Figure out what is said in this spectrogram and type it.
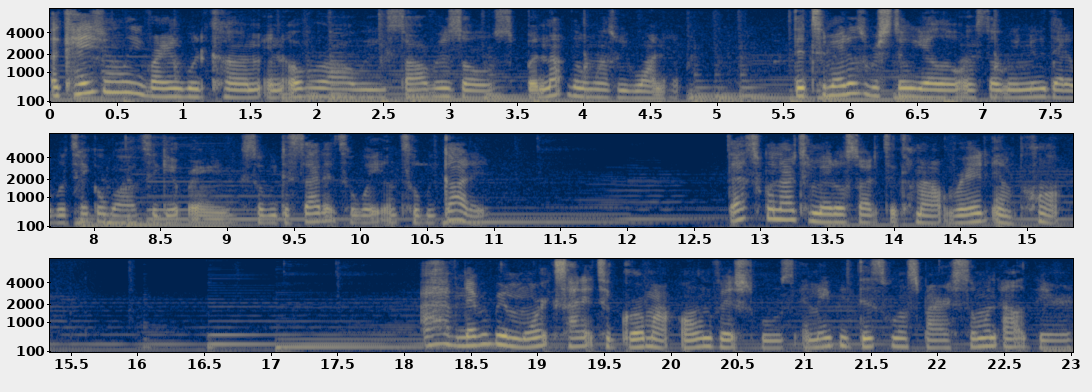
Occasionally, rain would come, and overall, we saw results, but not the ones we wanted. The tomatoes were still yellow, and so we knew that it would take a while to get rain, so we decided to wait until we got it. That's when our tomatoes started to come out red and plump. I have never been more excited to grow my own vegetables, and maybe this will inspire someone out there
